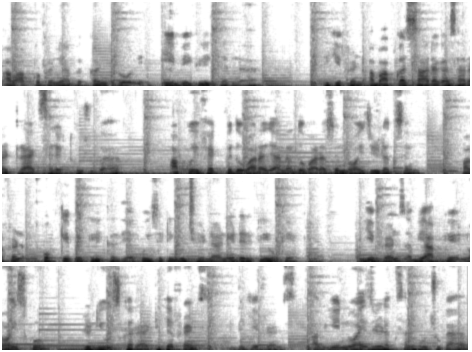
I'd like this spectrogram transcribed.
अब आपको फ्रेंड यहाँ पे कंट्रोल ए पे क्लिक करना है। देखिए फ्रेंड अब आपका सारा का सारा ट्रैक सेलेक्ट हो चुका है। आपको इफ़ेक्ट पे दोबारा जाना है, दोबारा से नॉइज़ रिडक्शन और फ्रेंड ओके पे क्लिक कर दिया, कोई सेटिंग को छेड़ना नहीं डायरेक्टली ओके ये फ्रेंड्स अभी आपके नॉइज़ को रिड्यूस कर रहा है, ठीक है फ्रेंड्स देखिए फ्रेंड्स अब ये नॉइज़ रिडक्शन हो चुका है।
